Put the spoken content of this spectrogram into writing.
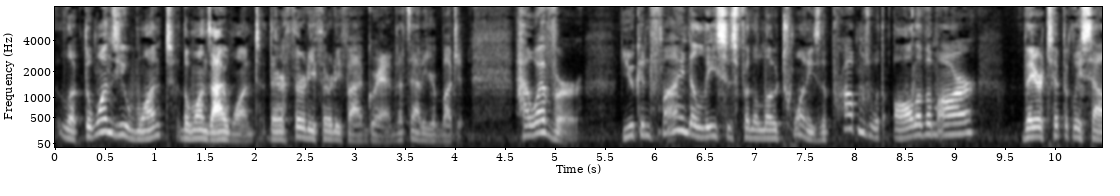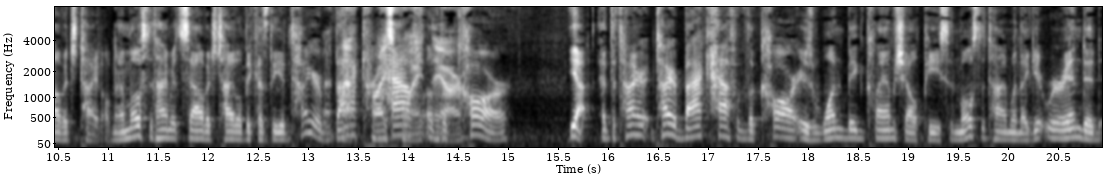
Look, the ones you want, the ones I want, they're 30, 35 grand. That's out of your budget. However, you can find Elises for the low 20s. The problems with all of them are they are typically salvage title. Now, most of the time it's salvage title because the entire back price half point, of the are. car. Yeah, at the tire, entire back half of the car is one big clamshell piece, and most of the time when they get rear-ended,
